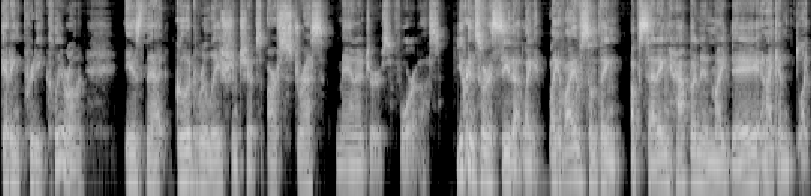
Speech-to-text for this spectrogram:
getting pretty clear on is that good relationships are stress managers for us. You can sort of see that. Like, like if I have something upsetting happen in my day and I can like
